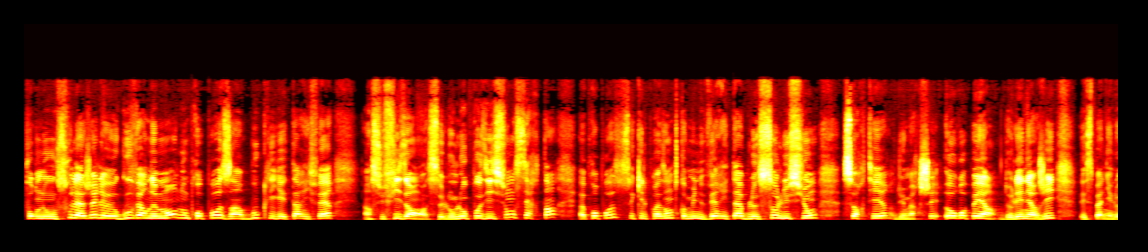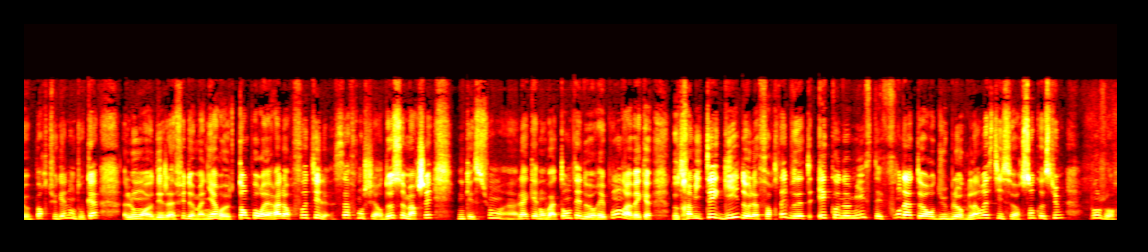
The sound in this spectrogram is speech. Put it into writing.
Pour nous soulager, le gouvernement nous propose un bouclier tarifaire insuffisant. Selon l'opposition, certains euh, proposent ce qu'ils présentent comme une véritable solution, sortir du marché européen de l'énergie. L'Espagne et le Portugal, en tout cas, l'ont euh, déjà fait de manière euh, temporaire. Alors, faut-il s'affranchir de ce marché? Une question à laquelle on va tenter de répondre avec notre invité Guy de la Fortelle. Vous êtes économiste et fondateur du blog L'investisseur sans costume. Bonjour.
